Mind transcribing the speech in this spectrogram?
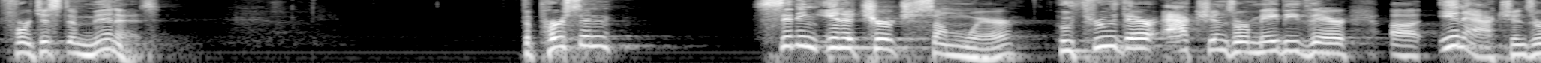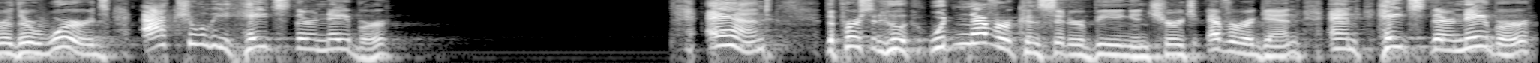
for just a minute. The person sitting in a church somewhere who, through their actions or maybe their uh, inactions or their words, actually hates their neighbor, and the person who would never consider being in church ever again and hates their neighbor,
